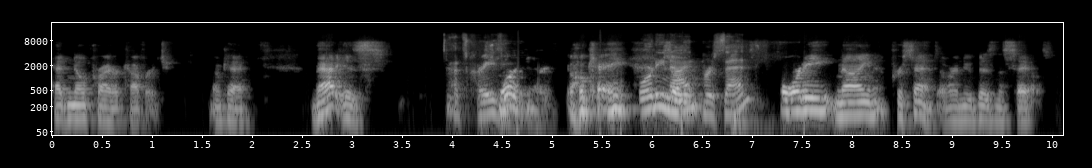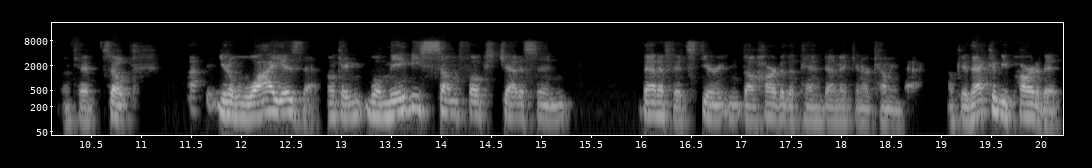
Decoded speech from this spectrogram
had no prior coverage. Okay. That is that's crazy. Okay. 49%? So 49% of our new business sales. Okay. So, uh, you know, why is that? Okay. Well, maybe some folks jettison benefits during the heart of the pandemic and are coming back. Okay. That could be part of it.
